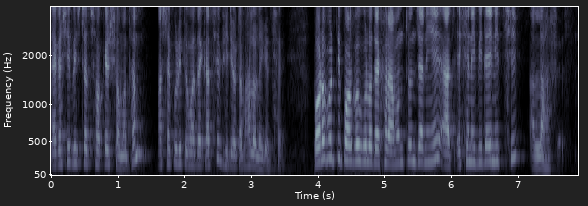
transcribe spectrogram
একাশি পৃষ্ঠা ছকের সমাধান। আশা করি তোমাদের কাছে ভিডিওটা ভালো লেগেছে। পরবর্তী পর্বগুলো দেখার আমন্ত্রণ জানিয়ে আজ এখানে বিদায় নিচ্ছি। আল্লাহ হাফেজ।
